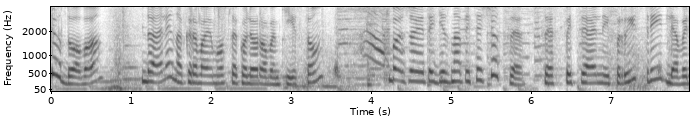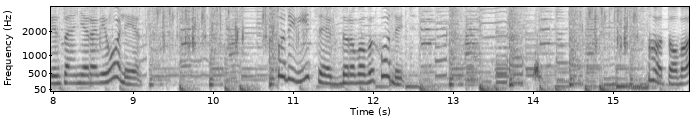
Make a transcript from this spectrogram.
Чудово. Далі накриваємо все кольоровим тістом. Бажаєте дізнатися, що це? Це спеціальний пристрій для вирізання равіолі. Подивіться, як здорово виходить. Готово.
